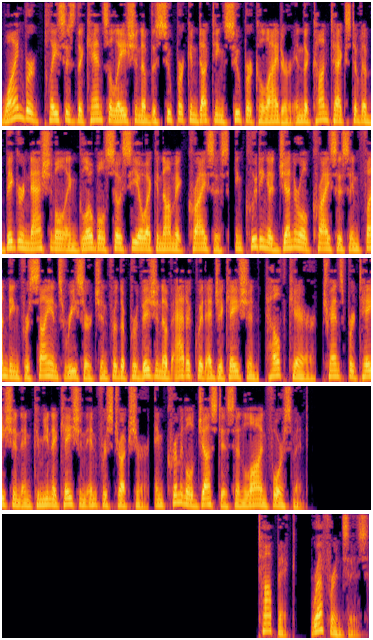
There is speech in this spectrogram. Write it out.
Weinberg places the cancellation of the superconducting super collider in the context of a bigger national and global socio-economic crisis, including a general crisis in funding for science research and for the provision of adequate education, healthcare, transportation and communication infrastructure, and criminal justice and law enforcement. References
